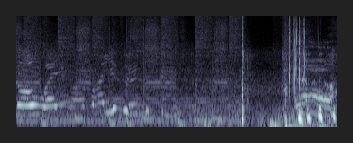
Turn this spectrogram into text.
No way, man. Why are you doing this to me?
